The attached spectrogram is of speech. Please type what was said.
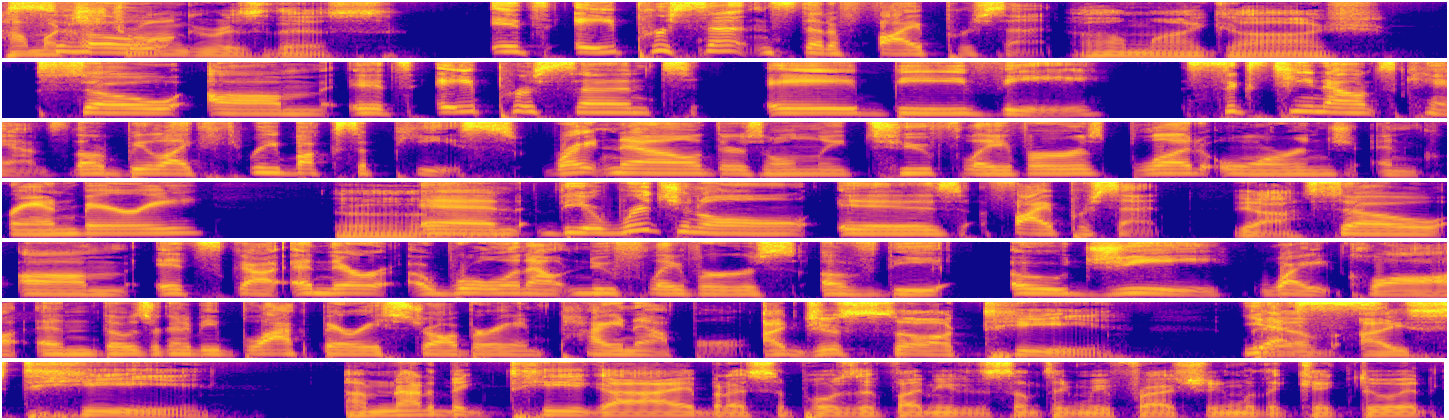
How much So- stronger is this? It's eight percent instead of five percent. Oh my gosh. So um, it's 8% ABV, 16 ounce cans. That'll be like three bucks a piece. Right now, there's only two flavors blood orange and cranberry. And the original is 5%. Yeah. So um, it's got, and they're rolling out new flavors of the OG White Claw. And those are going to be blackberry, strawberry, and pineapple. I just saw tea. They Yes. have iced tea. I'm not a big tea guy, but I suppose if I needed something refreshing with a kick to it,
